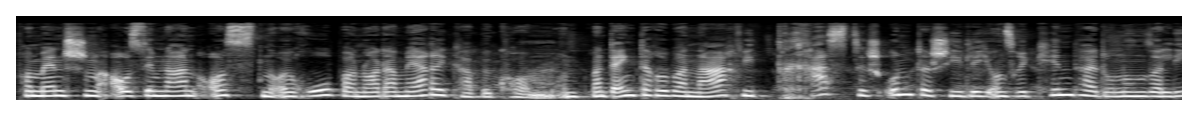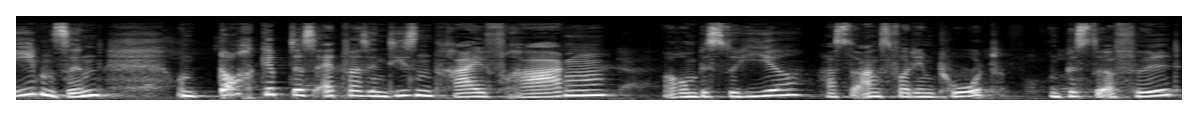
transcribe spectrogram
von Menschen aus dem Nahen Osten, Europa, Nordamerika bekommen. Und man denkt darüber nach, wie drastisch unterschiedlich unsere Kindheit und unser Leben sind. Und doch gibt es etwas in diesen drei Fragen. Warum bist du hier? Hast du Angst vor dem Tod? Und bist du erfüllt?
